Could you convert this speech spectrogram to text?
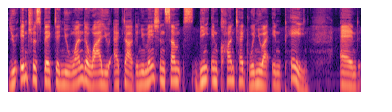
you introspect and you wonder why you act out. And you mentioned some being in contact when you are in pain, and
